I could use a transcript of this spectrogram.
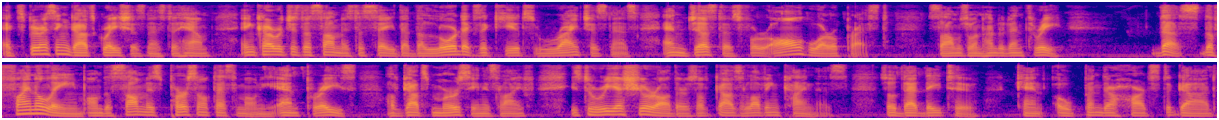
Experiencing God's graciousness to him encourages the psalmist to say that the Lord executes righteousness and justice for all who are oppressed. Psalms 103. Thus, the final aim on the psalmist's personal testimony and praise of God's mercy in his life is to reassure others of God's loving kindness so that they too can open their hearts to God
